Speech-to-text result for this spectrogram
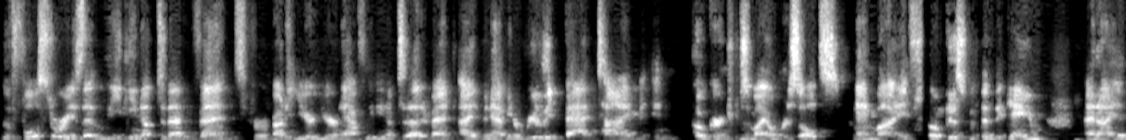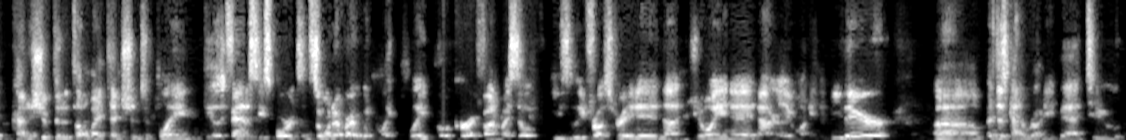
the full story is that leading up to that event, for about a year, year and a half leading up to that event, I had been having a really bad time in poker in terms of my own results mm-hmm. and my focus within the game. And I had kind of shifted a ton of my attention to playing daily fantasy sports. And so whenever I went and like play poker, I found myself easily frustrated, not enjoying it, not really wanting to be there, um, and just kind of running bad too.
